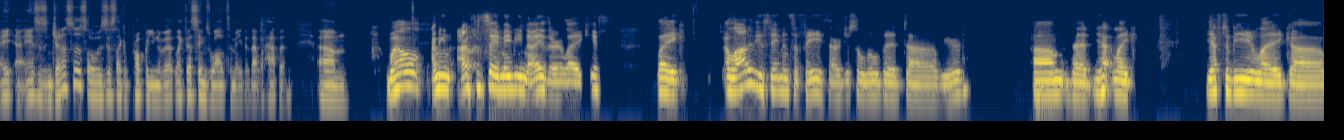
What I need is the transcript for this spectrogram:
A- uh, Answers in Genesis, or was this like a proper universe? Like that seems wild to me that that would happen. Um, Well, I mean, I would say maybe neither. Like if like a lot of these statements of faith are just a little bit uh, weird. Hmm. Um, that yeah, like you have to be like uh,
